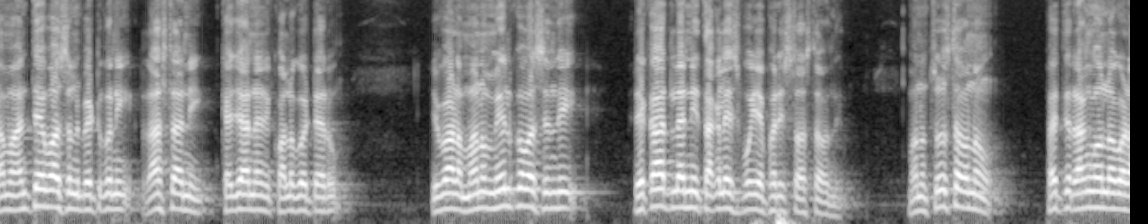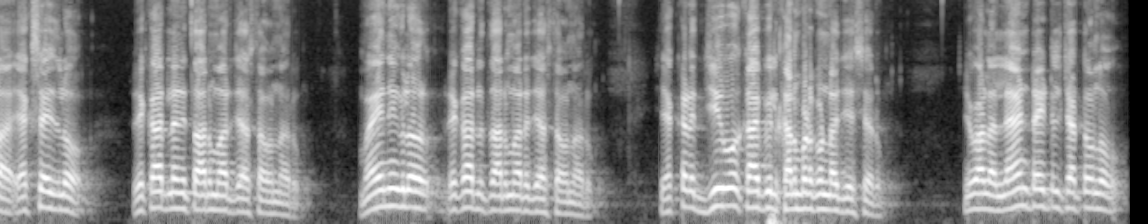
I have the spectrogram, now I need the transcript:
తమ అంతేవాసులను పెట్టుకొని రాష్ట్రాన్ని ఖజానాన్ని కొల్లగొట్టారు. ఇవాళ మనం మేల్కోవాల్సింది రికార్డులన్నీ తగలేసిపోయే పరిస్థితి వస్తూ ఉంది. మనం చూస్తూ ఉన్నాం ప్రతి రంగంలో కూడా ఎక్సైజ్లో రికార్డులన్నీ తారుమారు చేస్తూ ఉన్నారు. మైనింగ్లో రికార్డులు తారుమారు చేస్తూ ఉన్నారు. ఎక్కడ జీవో కాపీలు కనపడకుండా చేశారు. ఇవాళ ల్యాండ్ టైటిల్ చట్టంలో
